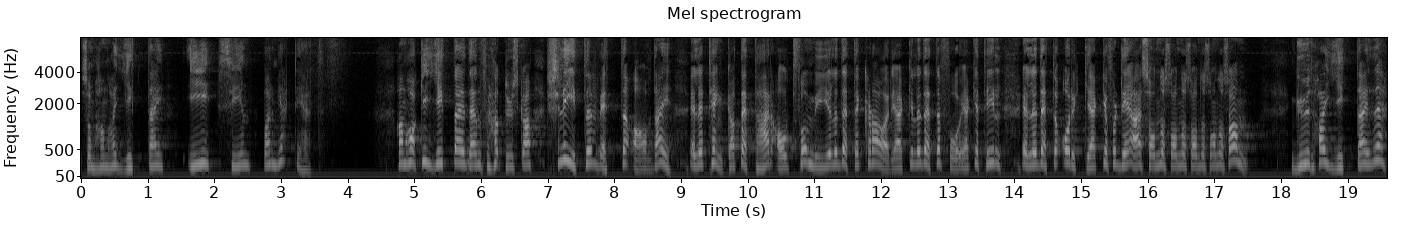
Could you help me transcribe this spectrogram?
Som han har gitt deg i sin barmhjertighet. Han har ikke gitt deg den for at du skal slite vettet av deg, eller tenke at 'dette er altfor mye', eller 'dette klarer jeg ikke', eller 'dette får jeg ikke til', eller 'dette orker jeg ikke, for det er sånn og sånn og sånn'. og sånn og sånn. Gud har gitt deg det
